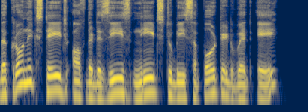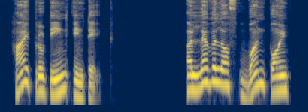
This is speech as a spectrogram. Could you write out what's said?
the chronic stage of the disease needs to be supported with a high protein intake. A level of 1.2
